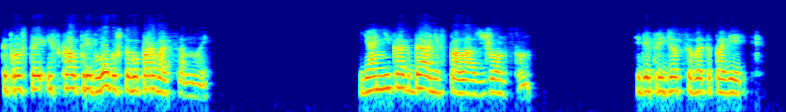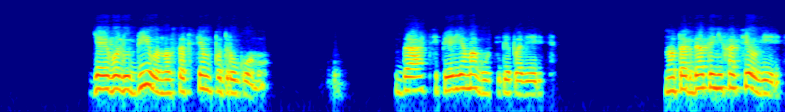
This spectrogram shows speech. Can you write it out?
Ты просто искал предлога, чтобы порвать со мной. Я никогда не спала с Джонсом. Тебе придется в это поверить. Я его любила, но совсем по-другому. Да, теперь я могу тебе поверить. Но тогда ты не хотел верить.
